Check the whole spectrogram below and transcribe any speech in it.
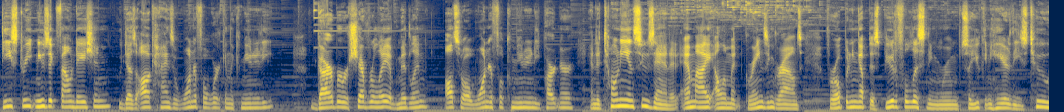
D Street Music Foundation, who does all kinds of wonderful work in the community, Garber Chevrolet of Midland, also a wonderful community partner, and to Tony and Suzanne at MI Element Grains and Grounds for opening up this beautiful listening room so you can hear these two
